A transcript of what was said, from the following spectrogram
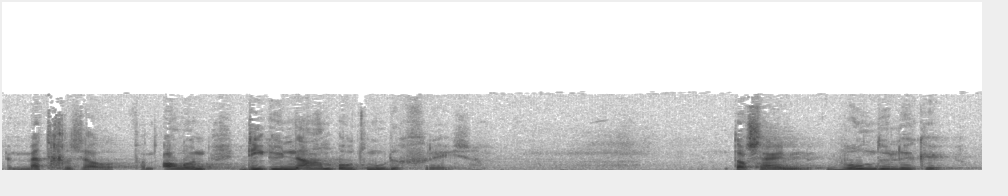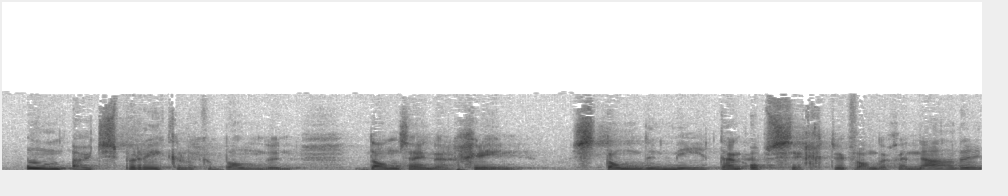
een metgezel van allen die uw naam ootmoedig vrezen. Dat zijn wonderlijke, onuitsprekelijke banden. Dan zijn er geen standen meer ten opzichte van de genade.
